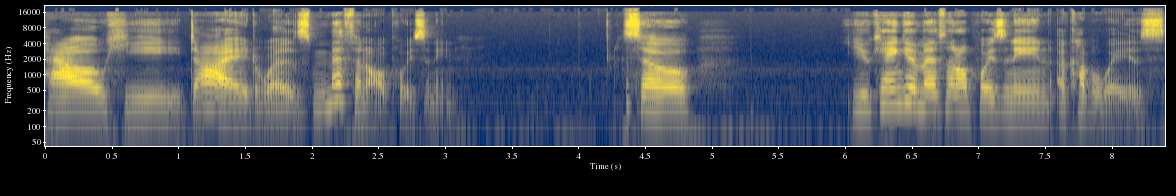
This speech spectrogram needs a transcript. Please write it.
how he died was methanol poisoning. So you can get methanol poisoning a couple ways.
